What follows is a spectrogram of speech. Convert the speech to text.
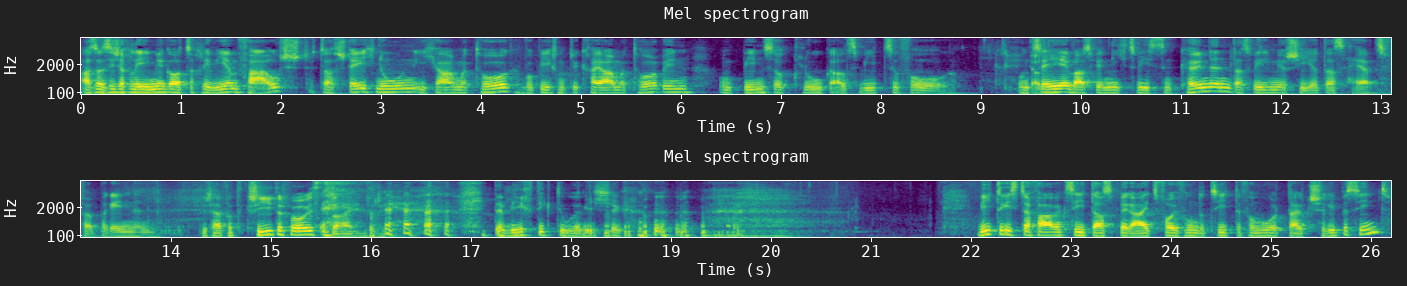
Also es ist ein bisschen, mir geht es ein bisschen wie im Faust. Da stehe ich nun, ich armer Tor, wobei ich natürlich kein armer Tor bin, und bin so klug als wie zuvor. Und ja. sehe, was wir nichts wissen können, das will mir schier das Herz verbrennen. Du bist einfach der Gescheiter von uns zwei. der Wichtigtuer ist er. Weiter ist zu erfahren, dass bereits 500 Seiten vom Urteil geschrieben sind.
